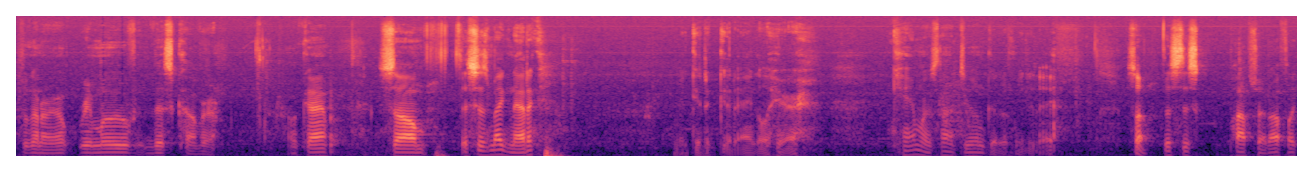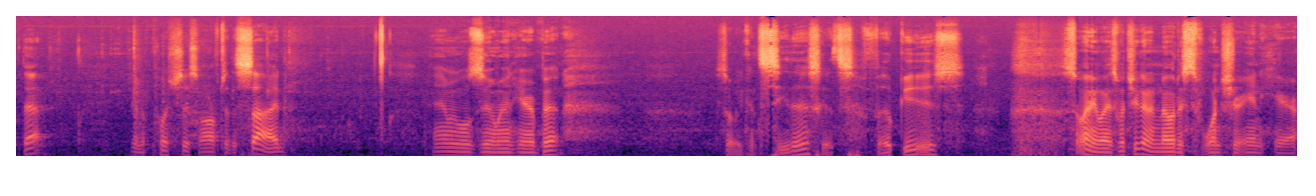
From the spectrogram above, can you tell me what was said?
is we're going to remove this cover. Okay, so this is magnetic. Let me get a good angle here. Camera's not doing good with me today. So this this pops right off like that. Going to push this off to the side and we will zoom in here a bit so we can see this. It's focus. So anyways, what you're going to notice once you're in here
